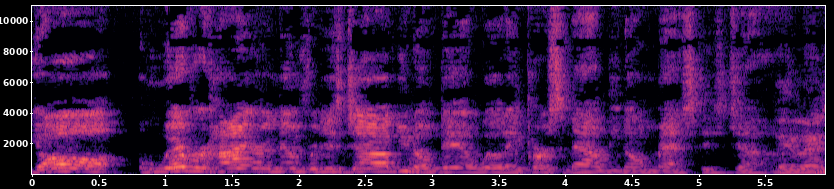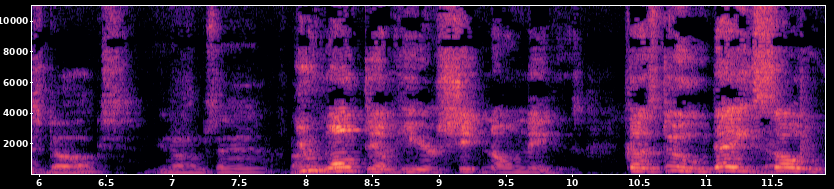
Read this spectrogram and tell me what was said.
y'all, whoever hiring them for this job, you know damn well their personality don't match this job. They lynch dogs. You know what I'm saying? Like, You want them here shitting on niggas. Cause dude, they Yeah. so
